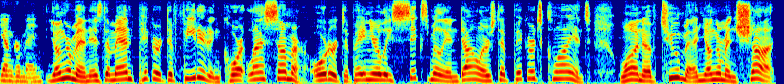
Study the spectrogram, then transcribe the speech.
Jungerman. Jungerman is the man Pickert defeated in court last summer, ordered to pay nearly $6 million to Pickert's client. One of two men Jungerman shot,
